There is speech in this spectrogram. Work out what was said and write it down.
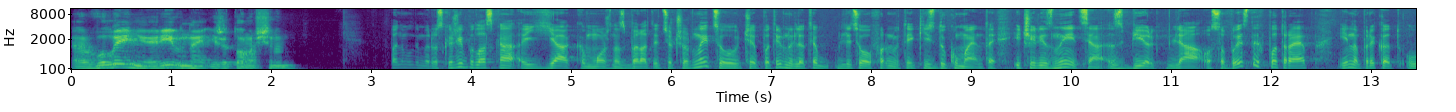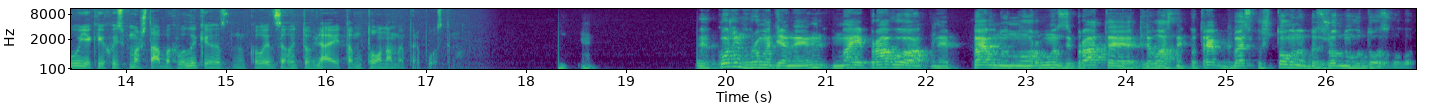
Волинь, Рівне і Житомирщина. Пане Володимире, розкажіть, будь ласка, як можна збирати цю чорницю? Чи потрібно для те- для цього оформити якісь документи? І чи різниця збір для особистих потреб і, наприклад, у якихось масштабах великих, ну, коли заготовляють там тонами, припустимо? Кожен громадянин має право е, певну норму зібрати для власних потреб безкоштовно, без жодного дозволу.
